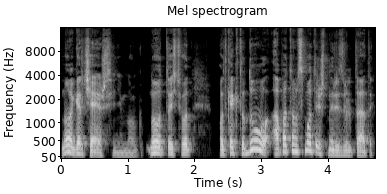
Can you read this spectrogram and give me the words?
ну, огорчаешься немного. Ну, то есть вот, вот как-то думал, а потом смотришь на результаты.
